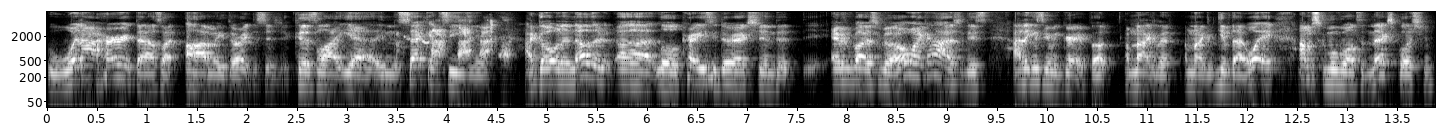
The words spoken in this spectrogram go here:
when I heard that, I was like, oh, I made the right decision. Cause like yeah, in the second season, I go in another uh, little crazy direction that everybody's gonna be like, "Oh my gosh, this! I think it's gonna be great." But I'm not gonna, I'm not gonna give that away. I'm just gonna move on to the next question.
